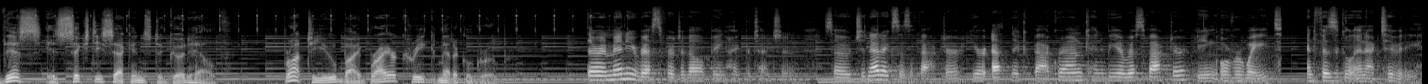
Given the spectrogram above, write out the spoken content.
This is 60 Seconds to Good Health, brought to you by Brier Creek Medical Group. There are many risks for developing hypertension. So genetics is a factor, your ethnic background can be a risk factor, being overweight, and physical inactivity.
